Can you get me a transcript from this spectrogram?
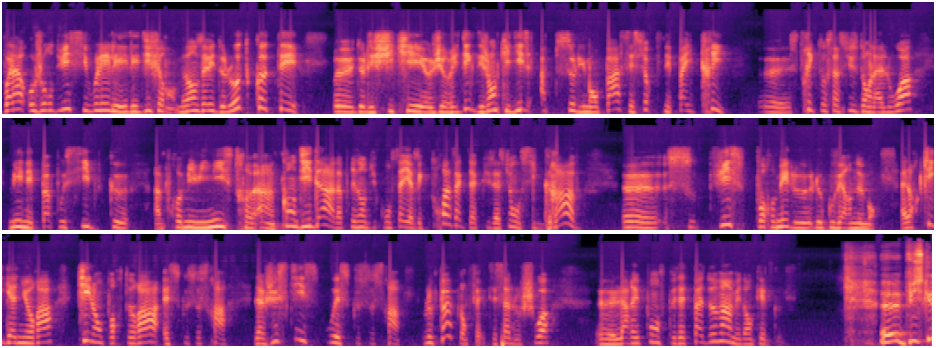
Voilà aujourd'hui, si vous voulez, les, différents. Maintenant, vous avez de l'autre côté euh, de l'échiquier euh, juridique des gens qui disent absolument pas, c'est sûr que ce n'est pas écrit euh, stricto sensus dans la loi, mais il n'est pas possible qu'un Premier ministre, un candidat à la présidence du Conseil avec trois actes d'accusation aussi graves, puisse former le, gouvernement. Alors qui gagnera Qui l'emportera? Est-ce que ce sera la justice ou est-ce que ce sera le peuple en fait? C'est ça le choix. la réponse peut-être pas demain, mais dans quelques jours. Euh, puisque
